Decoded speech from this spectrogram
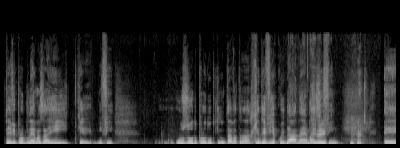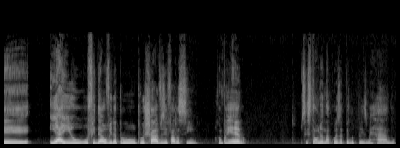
teve problemas aí, porque, enfim, usou do produto que não tava tra- que devia cuidar, né? Mas Sei. enfim. É, e aí o, o Fidel vira pro, pro Chaves e fala assim: companheiro, você está olhando a coisa pelo prisma errado.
